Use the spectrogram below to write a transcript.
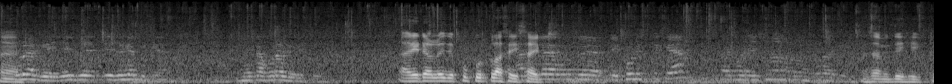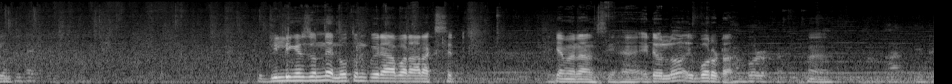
হ্যাঁ। পুরো আগে এই যে এই জায়গা থেকে মেকা পুরো আগে গেছে। আর এটা হলো এই যে পুকুর প্লাস এই সাইড এই ফুটিস থেকে একবার এই। আচ্ছা আমি দেখি একটু। বিল্ডিংয়ের জন্য নতুন করে আবার আর এক সেট ক্যামেরা আনছি হ্যাঁ এটা হলো এই বড়টা। বড়টা। হ্যাঁ। আর এটা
